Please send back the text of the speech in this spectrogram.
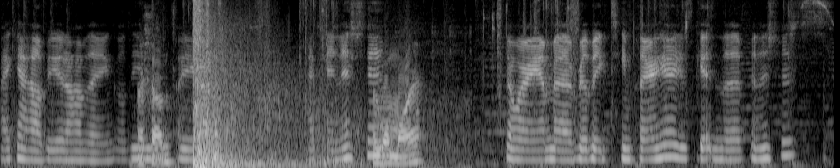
I can't help you. I don't have the angle. Do you? I shot. Oh, you got it. I finished it. one more. Don't worry, I'm a real big team player here. Just getting the finishes.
